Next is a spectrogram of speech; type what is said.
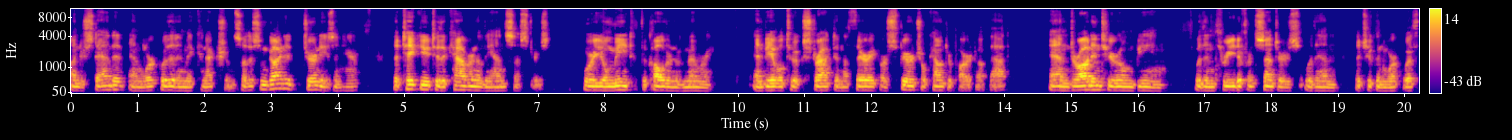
understand it, and work with it and make connections. So there's some guided journeys in here that take you to the cavern of the ancestors, where you'll meet the cauldron of memory and be able to extract an etheric or spiritual counterpart of that and draw it into your own being within three different centers within that you can work with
